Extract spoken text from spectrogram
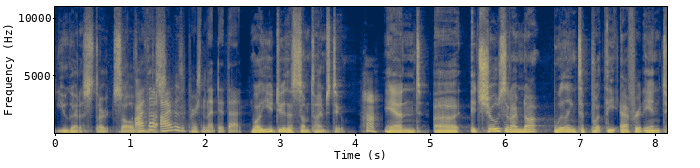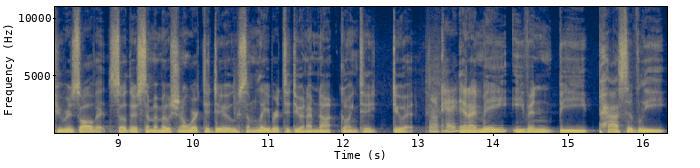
you got to start solving. I thought this. I was a person that did that. Well, you do this sometimes too. Huh. And uh, it shows that I'm not willing to put the effort in to resolve it. So there's some emotional work to do, some labor to do, and I'm not going to do it. Okay. And I may even be passively,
